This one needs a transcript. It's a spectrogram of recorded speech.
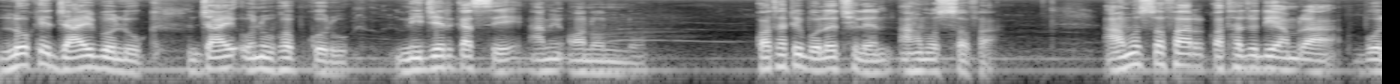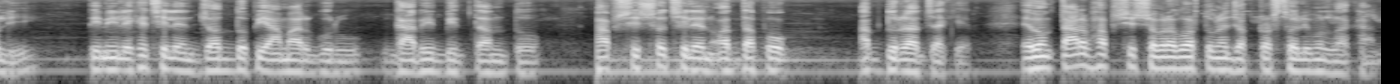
লোকে যাই বলুক, যাই অনুভব করুক, নিজের কাছে আমি অনন্য। কথাটি বলেছিলেন আহমদ সফা। আহমদ সফার কথা যদি আমরা বলি, তিনি লিখেছিলেন, যদ্যপি আমার গুরু গাবি বৃত্তান্ত। ভাবশিষ্য ছিলেন অধ্যাপক আব্দুর রাজ্জাকের এবং তার ভাবশিষ্য আমরা বর্তমানে ডক্টর সলিমুল্লাহ খান।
